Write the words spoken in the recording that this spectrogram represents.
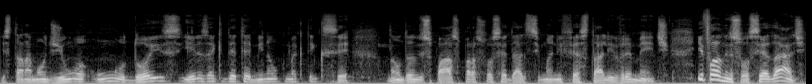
está na mão de um, um ou dois e eles é que determinam como é que tem que ser, não dando espaço para a sociedade se manifestar livremente. E falando em sociedade,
